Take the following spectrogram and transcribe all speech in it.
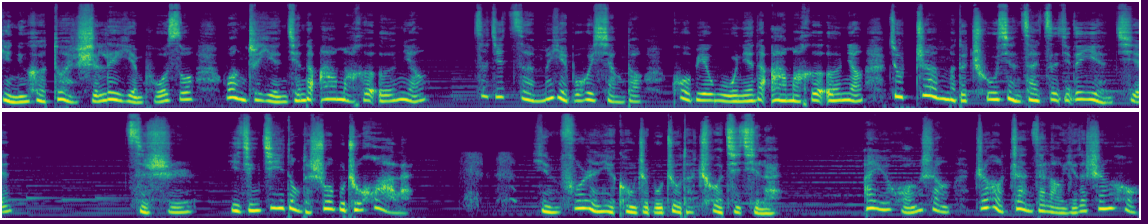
尹宁鹤顿时泪眼婆娑，望着眼前的阿玛和额娘，自己怎么也不会想到，阔别五年的阿玛和额娘就这么的出现在自己的眼前。此时已经激动的说不出话来，尹夫人也控制不住的啜泣起来。碍于皇上，只好站在老爷的身后。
